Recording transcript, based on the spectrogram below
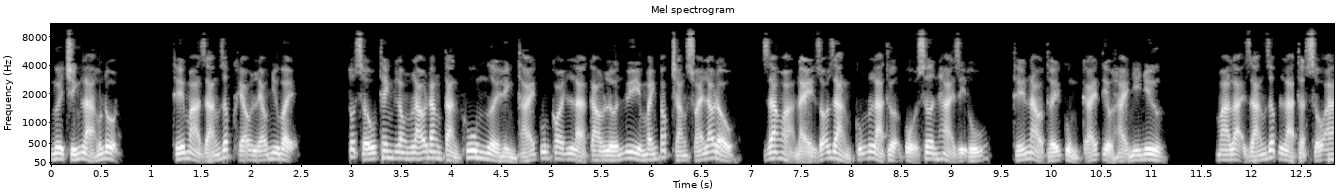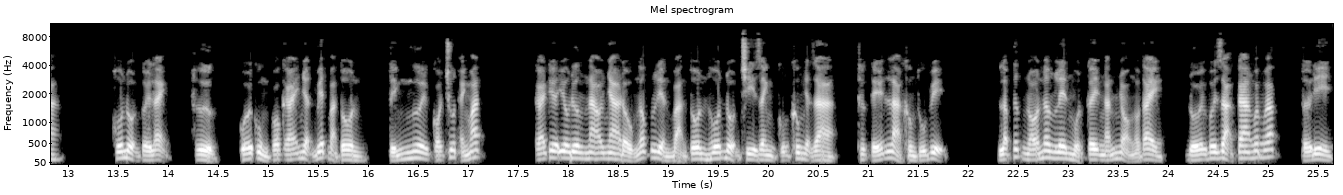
ngươi chính là hỗn độn. Thế mà dáng dấp khéo léo như vậy. Tốt xấu thanh long lão đang tàn khu người hình thái cũng coi là cao lớn uy manh tóc trắng xoáy lão đầu, gia hỏa này rõ ràng cũng là thượng cổ sơn hải dị thú, thế nào thấy cùng cái tiểu hài nhi như? Mà lại dáng dấp là thật xấu a. Hỗn độn cười lạnh ừ cuối cùng có cái nhận biết bản tôn tính ngươi có chút ánh mắt. Cái kia yêu đương nao nha đầu ngốc liền bản tôn hỗn độn chi danh cũng không nhận ra, thực tế là không thú vị. Lập tức nó nâng lên một cây ngắn nhỏ ngón tay, đối với dạ ca ngắc ngắc tới đi,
